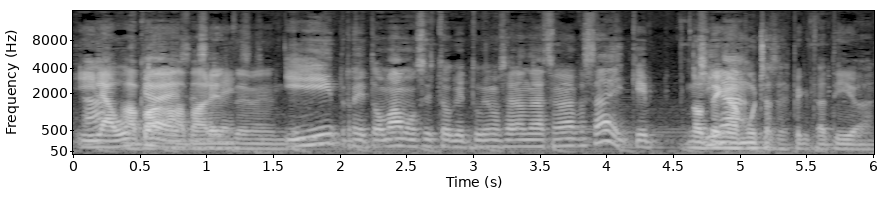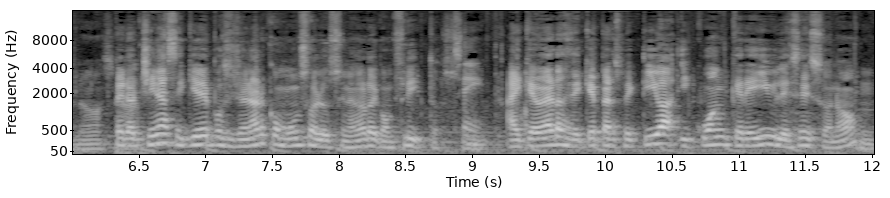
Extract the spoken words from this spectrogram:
Y Ah. la búsqueda es aparentemente. Zelensky. Y retomamos esto que estuvimos hablando la semana pasada y que No China- tenga muchas expectativas, ¿no? O sea, Pero China se quiere posicionar como un solucionador de conflictos. Sí. Hay que ver desde qué perspectiva y cuán creíble es eso, ¿no? Mm.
